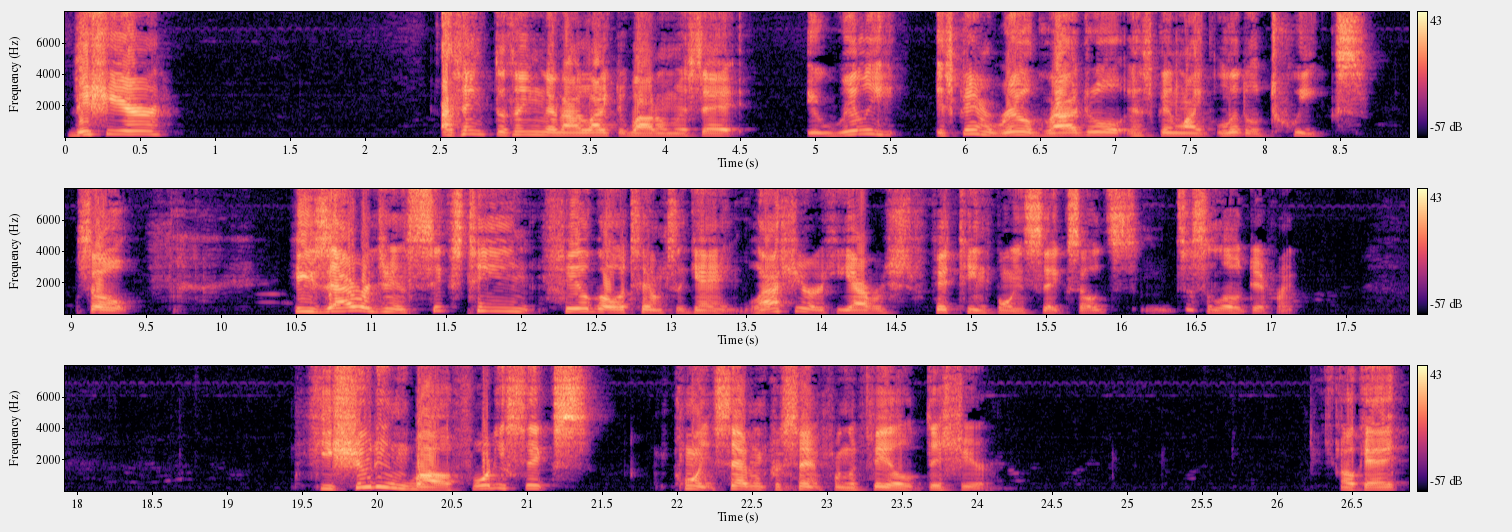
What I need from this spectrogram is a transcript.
This year, I think the thing that I liked about him is that it really it's been real gradual. It's been like little tweaks. So he's averaging 16 field goal attempts a game. Last year he averaged 15.6, so it's just a little different. He's shooting ball 46 0.7% from the field this year. Okay?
